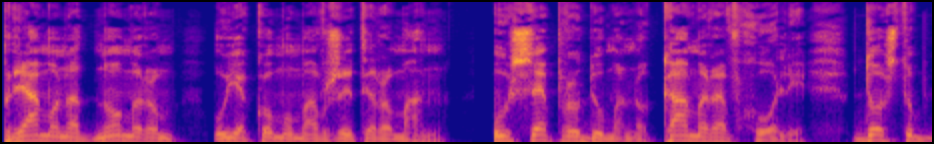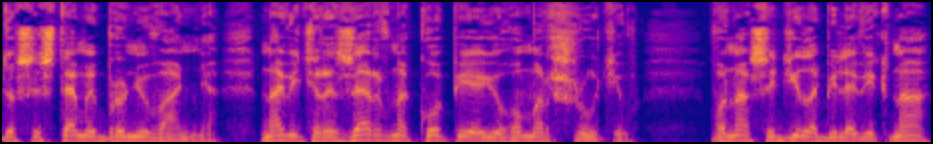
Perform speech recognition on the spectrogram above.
прямо над номером, у якому мав жити Роман. Усе продумано, камера в холі, доступ до системи бронювання, навіть резервна копія його маршрутів. Вона сиділа біля вікна,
